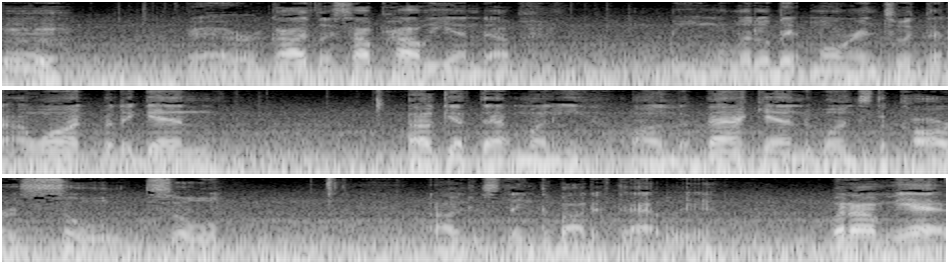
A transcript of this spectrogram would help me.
yeah, regardless, I'll probably end up being a little bit more into it than I want. But again, I'll get that money on the back end once the car is sold. So I'll just think about it that way. But um, yeah,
